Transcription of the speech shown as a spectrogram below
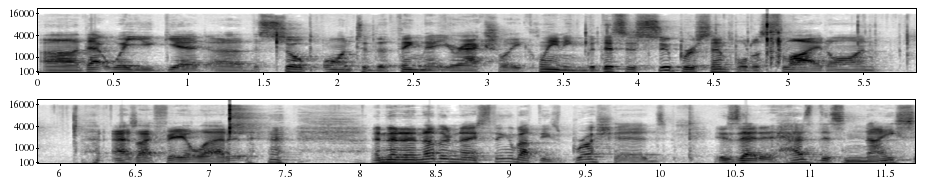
Uh, that way you get uh, the soap onto the thing that you're actually cleaning. But this is super simple to slide on as I fail at it. And then another nice thing about these brush heads is that it has this nice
